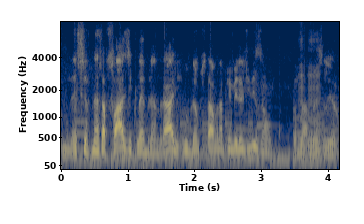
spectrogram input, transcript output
nesse, nessa fase, Kleber Andrade, o Rio Branco estava na primeira divisão do Campeonato Uhum. Brasileiro.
